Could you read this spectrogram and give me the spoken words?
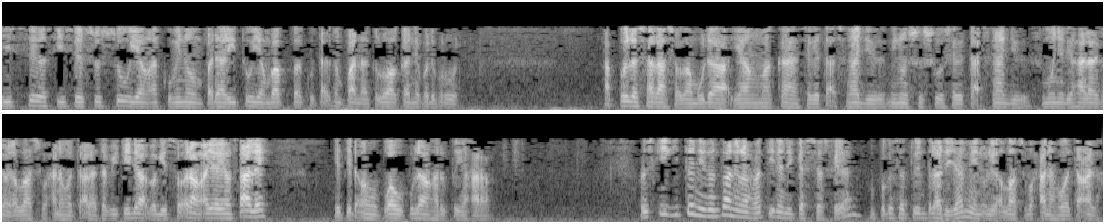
sisa-sisa susu yang aku minum pada hari itu yang bapa aku tak sempat nak keluarkan daripada perut. Apalah salah seorang budak yang makan saya tak sengaja, minum susu saya tak sengaja, semuanya dihalalkan Allah Subhanahu Wa Taala tapi tidak bagi seorang ayah yang saleh dia tidak mahu bawa pulang harta yang haram. Rezeki kita ni tuan-tuan yang rahmati dan dikasih sekalian merupakan satu yang telah dijamin oleh Allah Subhanahu Wa Taala.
